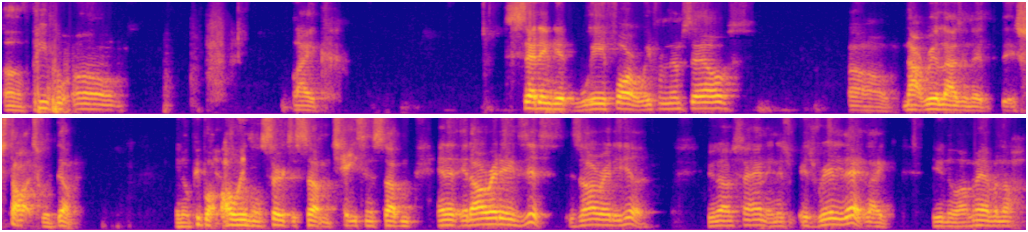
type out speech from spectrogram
of people um like setting it way far away from themselves, um, not realizing that it starts with them. You know, people are always in search of something, chasing something, and it, it, already exists. It's already here. You know what I'm saying? And it's it's really that. Like, you know, I'm having a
